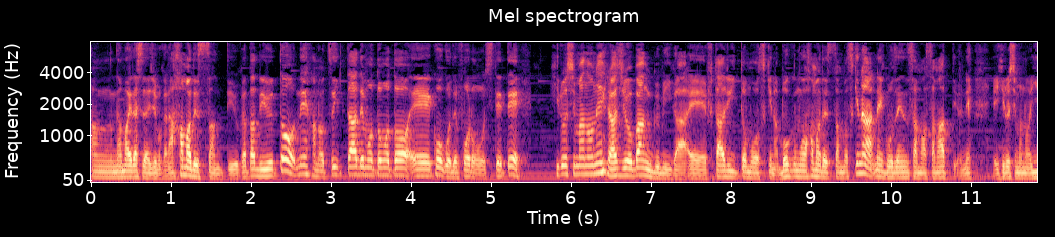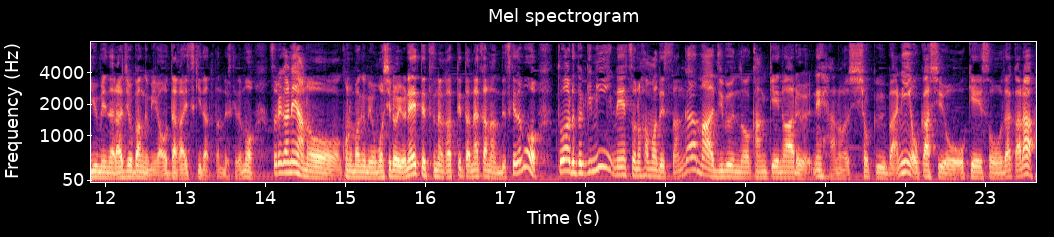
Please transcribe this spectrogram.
名前出して大丈夫かな浜ですさんっていう方で言うと、ね、あの、ツイッターでもともと、えー、交互でフォローしてて、広島のね、ラジオ番組が、えー、二人とも好きな、僕も浜田さんも好きなね、午前様様っていうね、えー、広島の有名なラジオ番組がお互い好きだったんですけども、それがね、あのー、この番組面白いよねって繋がってた中なんですけども、とある時にね、その浜田さんが、まあ自分の関係のあるね、あの、職場にお菓子を置けそうだから、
